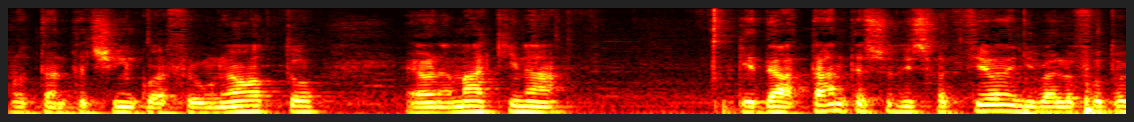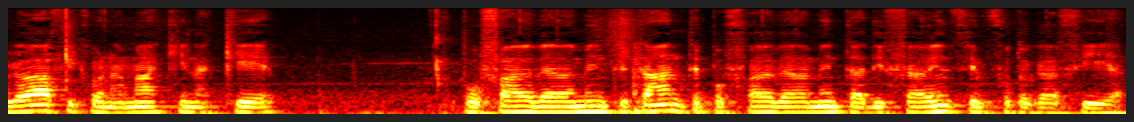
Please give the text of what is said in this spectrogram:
85 f1.8 è una macchina che dà tante soddisfazioni a livello fotografico, è una macchina che può fare veramente tante, può fare veramente la differenza in fotografia.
